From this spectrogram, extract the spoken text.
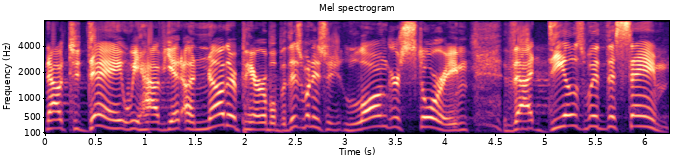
Now, today we have yet another parable, but this one is a longer story that deals with the same,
